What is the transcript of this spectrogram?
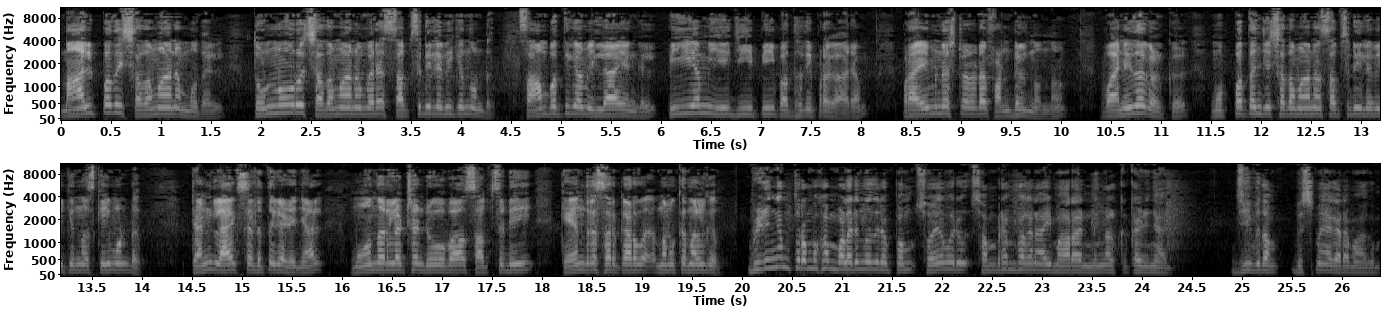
നാൽപ്പത് ശതമാനം മുതൽ തൊണ്ണൂറ് ശതമാനം വരെ സബ്സിഡി ലഭിക്കുന്നുണ്ട്. സാമ്പത്തികമില്ല എങ്കിൽ P M E G P പദ്ധതി പ്രകാരം പ്രൈം മിനിസ്റ്ററുടെ ഫണ്ടിൽ നിന്ന് വനിതകൾക്ക് മുപ്പത്തഞ്ച് ശതമാനം സബ്സിഡി ലഭിക്കുന്ന സ്കീമുണ്ട്. ടെൻ ലാക്സ് എടുത്തു കഴിഞ്ഞാൽ മൂന്നര ലക്ഷം രൂപ സബ്സിഡി കേന്ദ്ര സർക്കാർ നമുക്ക് നൽകും. വിഴിഞ്ഞം തുറമുഖം വളരുന്നതിനൊപ്പം സ്വയം ഒരു സംരംഭകനായി മാറാൻ നിങ്ങൾക്ക് കഴിഞ്ഞാൽ ജീവിതം വിസ്മയകരമാകും.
